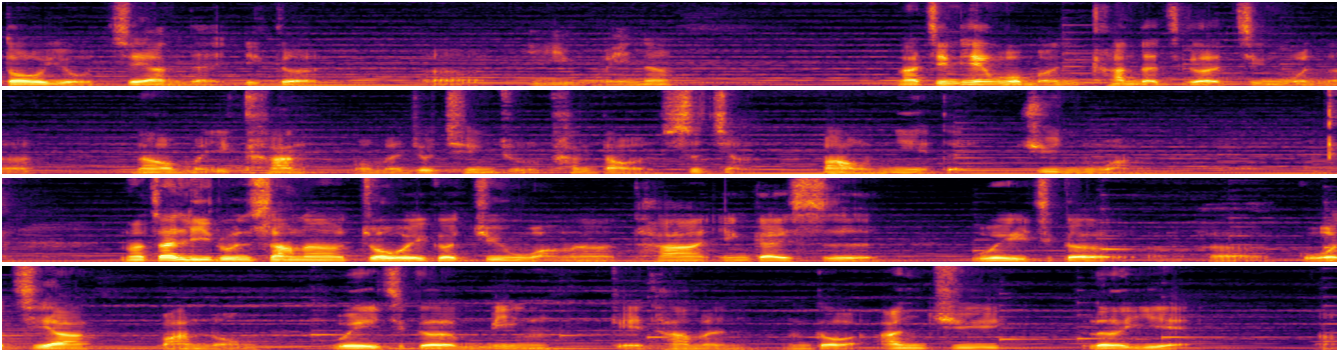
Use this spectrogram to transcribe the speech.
都有这样的一个呃以为呢？那今天我们看的这个经文呢，那我们一看，我们就清楚看到是讲暴虐的君王。那在理论上呢，作为一个君王呢，他应该是为这个呃国家繁荣，为这个民给他们能够安居乐业啊，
